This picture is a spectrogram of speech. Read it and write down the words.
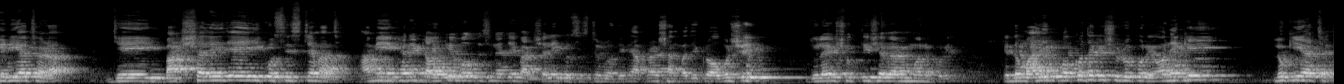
মিডিয়া ছাড়া যে বাকশালী যে ইকোসিস্টেম আছে, আমি এখানে কাউকে বলতেছি না যে বাকশালী ইকোসিস্টেমের অধীনে, আপনারা সাংবাদিকরা অবশ্যই জুলাইয়ের শক্তি হিসেবে আমি মনে করি। কিন্তু মালিক পক্ষ থেকে শুরু করে অনেকেই লুকিয়ে আছেন।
